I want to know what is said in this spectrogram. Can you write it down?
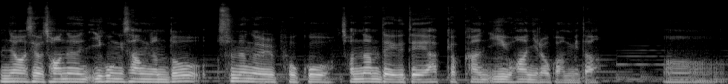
안녕하세요. 저는 2024학년도 수능을 보고 전남대 의대에 합격한 이유환이라고 합니다. 어,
